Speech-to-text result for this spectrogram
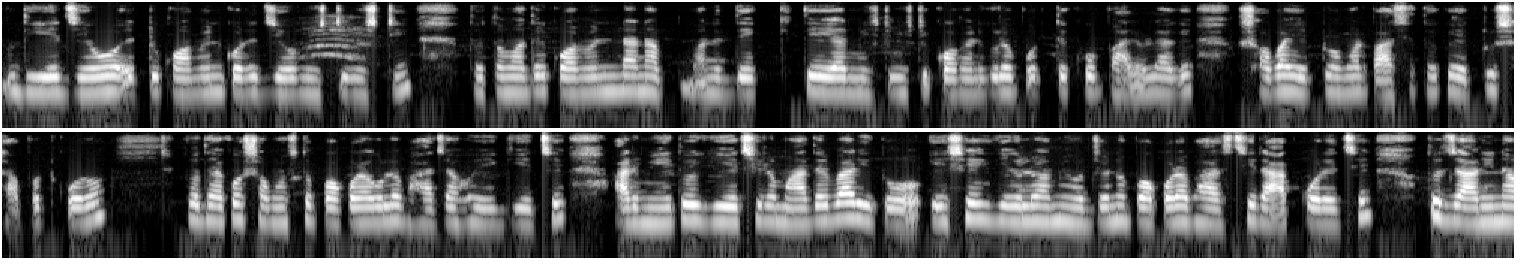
দিয়ে যেও, একটু কমেন্ট করে যেও মিষ্টি মিষ্টি। তো তোমাদের কমেন্টটা না মানে দেখতে আর মিষ্টি মিষ্টি কমেন্টগুলো পড়তে খুব ভালো লাগে। সবাই একটু আমার পাশে থেকে একটু সাপোর্ট করো। তো দেখো সমস্ত পকোড়াগুলো ভাজা হয়ে গিয়েছে। আর মেয়ে তো গিয়েছিল মাদের বাড়ি, তো এসে গেলো আমি ওর জন্য পকোড়া ভাজছি, রাগ করেছে। তো জানি না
